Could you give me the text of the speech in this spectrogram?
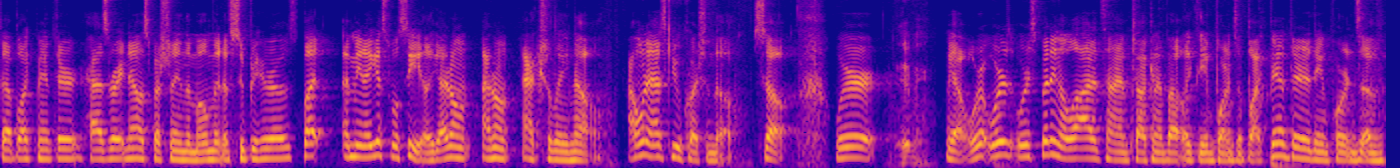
that Black Panther has right now, especially in the moment of superheroes. But I mean, I guess we'll see. Like I don't I don't actually know. I want to ask you a question though. So, we're Hit me. yeah, we're, we're, we're spending a lot of time talking about like the importance of Black Panther, the importance of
